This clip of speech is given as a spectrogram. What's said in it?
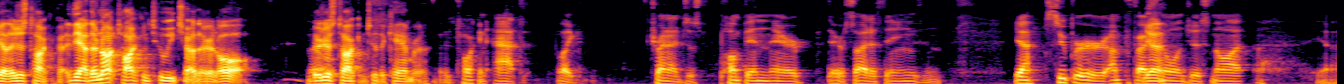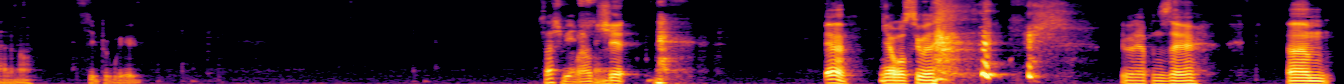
Yeah. They're just talking. Yeah. They're not talking to each other at all. They're just talking to the camera. They're talking at like trying to just pump in their their side of things, and yeah, super unprofessional and just not. Yeah, I don't know, super weird. So that should be interesting. shit. yeah. Yeah. We'll see what see what happens there. Um.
